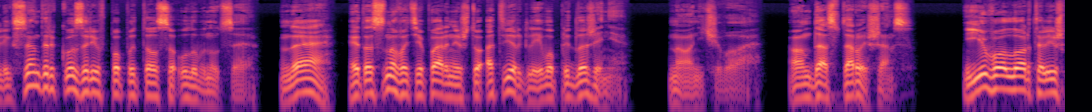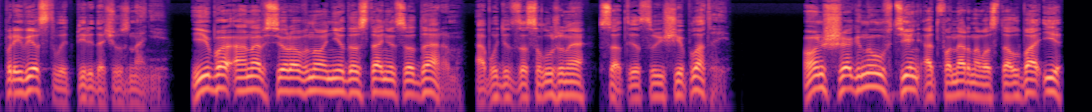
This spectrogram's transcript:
Александр Козырев попытался улыбнуться. «Да, это снова те парни, что отвергли его предложение. Но ничего, он даст второй шанс. Его лорд лишь приветствует передачу знаний, ибо она все равно не достанется даром, а будет заслужена соответствующей платой. Он шагнул в тень от фонарного столба и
